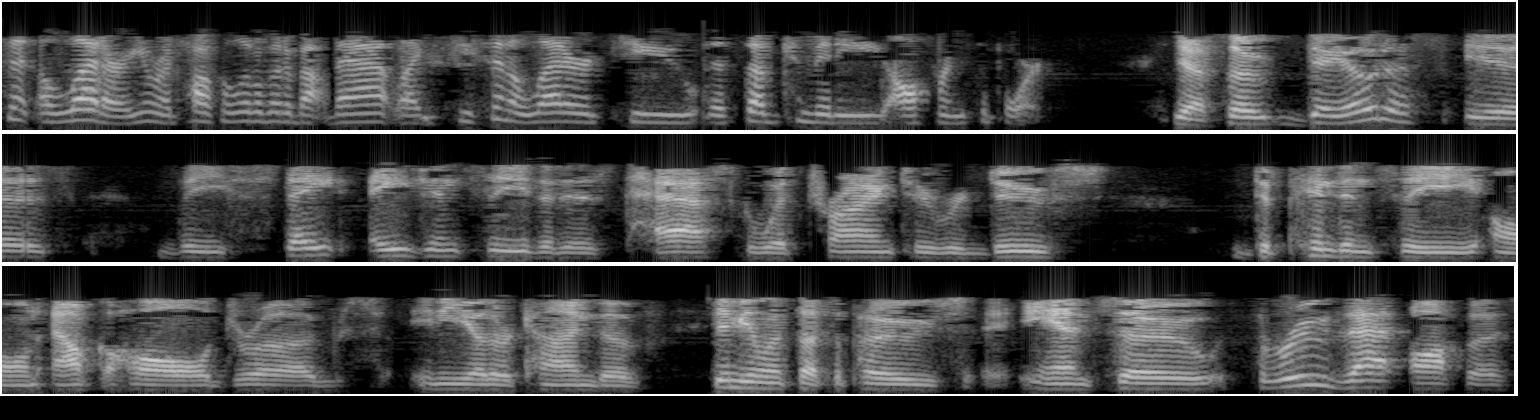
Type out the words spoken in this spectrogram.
sent a letter. You want to talk a little bit about that? Like she sent a letter to the subcommittee offering support. Yeah. So DAODAS is the state agency that is tasked with trying to reduce dependency on alcohol, drugs, any other kind of stimulants, I suppose. And so through that office,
